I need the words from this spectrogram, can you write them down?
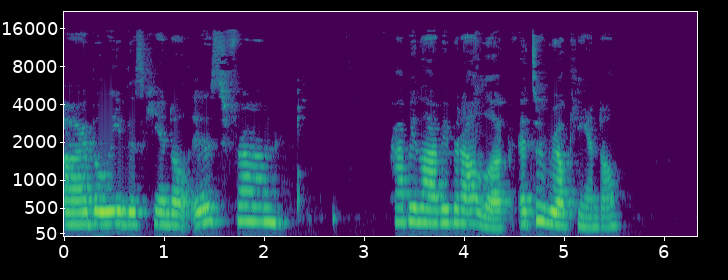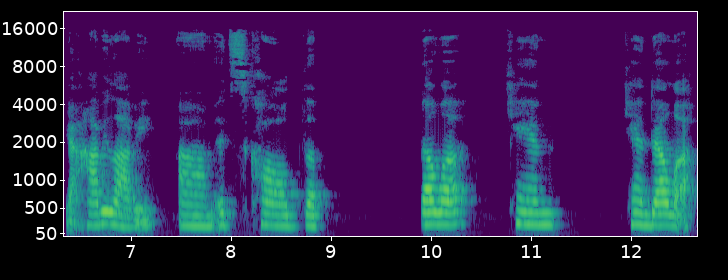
I believe this candle is from Hobby Lobby, but I'll look. It's a real candle. Yeah, Hobby Lobby. Um, it's called the Bella Can Candela.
